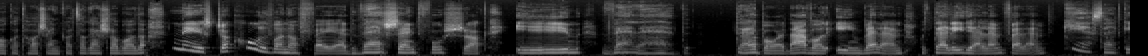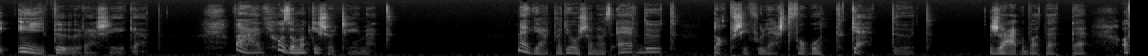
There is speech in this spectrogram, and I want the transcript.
Fakad harsány kacagásra balda. Nézd csak, hol van a fejed, versenyt fussak. Én veled. Te baldával, én velem, hogy te légy ellenfelem. Ki eszelt ki így tőreséget? Várj, hozom a kisöcsémet. Megjárta gyorsan az erdőt, tapsifülest fogott, kettőt. Zsákba tette, a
